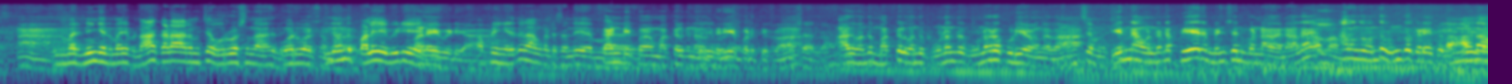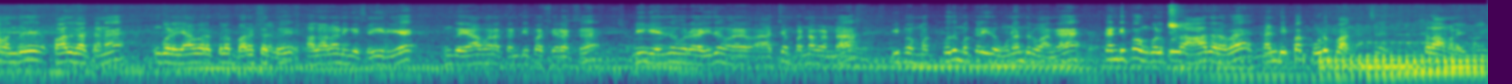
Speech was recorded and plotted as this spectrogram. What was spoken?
இந்த மாதிரி நீங்கள் இந்த மாதிரி இப்போ நான் கடை ஆரம்பிச்சா ஒரு வருஷம் தான் ஆகுது. ஒரு வருஷம் இது வந்து பழைய வீடியோ பழைய வீடியோ அப்படிங்கிறது நான் உங்கள்கிட்ட சந்தேகம் கண்டிப்பா மக்களுக்கு நாங்க தெரியப்படுத்திடுறோம். அது வந்து மக்கள் வந்து உணர்ந்து உணரக்கூடியவங்க தான். என்ன ஒன்றுன்னா பேரை மென்ஷன் பண்ணாதனால. அவங்க வந்து உங்க கடையை சொல்லலாம் வந்து பாதுகாக்கணும் உங்களோட வியாபாரத்துல பறக்கத்து ஹலாலா நீங்க செய்யறீங்க உங்க வியாபாரம் கண்டிப்பா சிறக்கும். நீங்க எந்த ஒரு இது அச்சம் பண்ண வேண்டாம். இப்ப மக் பொதுமக்கள் இதை உணர்ந்துருவாங்க. கண்டிப்பா உங்களுக்குள்ள ஆதரவை கண்டிப்பா கொடுப்பாங்க. அஸ்ஸலாமு அலைக்கும்.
